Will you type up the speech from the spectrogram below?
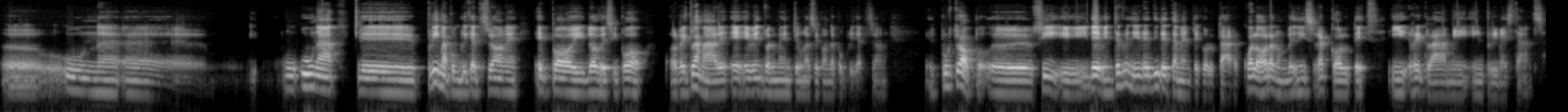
eh, un, eh, una eh, prima pubblicazione e poi dove si può reclamare e eventualmente una seconda pubblicazione. Purtroppo eh, si deve intervenire direttamente col TAR qualora non venissero raccolte i reclami in prima istanza.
